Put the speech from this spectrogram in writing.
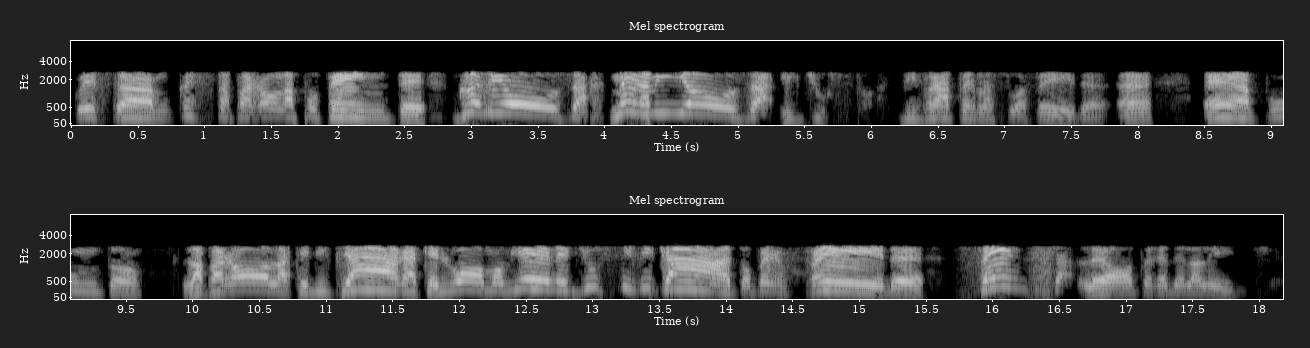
questa, questa parola potente, gloriosa, meravigliosa, il giusto vivrà per la sua fede. Eh? È appunto la parola che dichiara che l'uomo viene giustificato per fede, senza le opere della legge.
